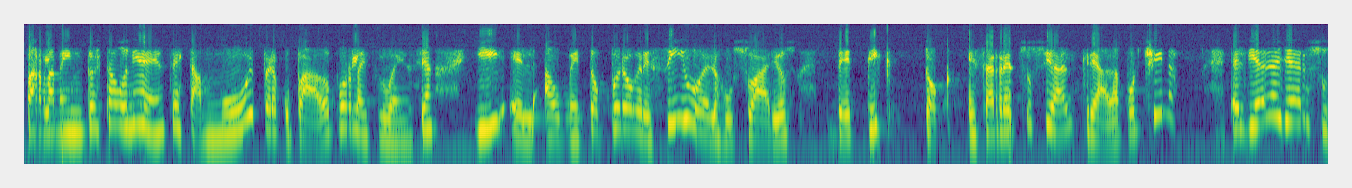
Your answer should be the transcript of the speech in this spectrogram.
Parlamento estadounidense está muy preocupado por la influencia y el aumento progresivo de los usuarios de TikTok, esa red social creada por China. El día de ayer su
